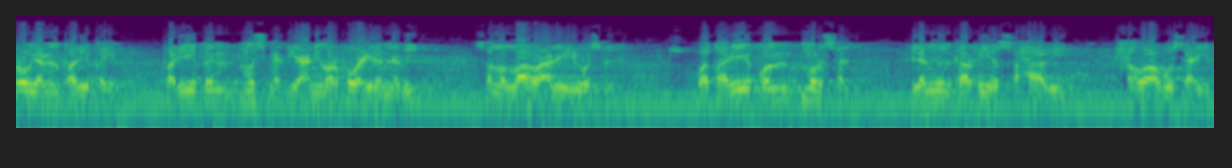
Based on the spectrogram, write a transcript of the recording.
روي من طريقين. طريق مسند يعني مرفوع إلى النبي صلى الله عليه وسلم. وطريق مرسل لم يذكر فيه الصحابي فهو أبو سعيد.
